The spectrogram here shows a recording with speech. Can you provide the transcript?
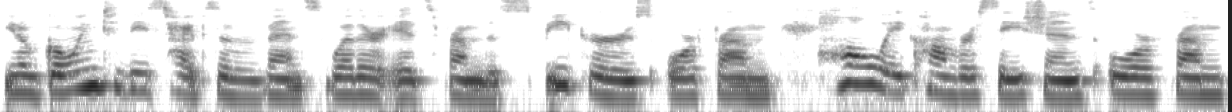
You know, going to these types of events, whether it's from the speakers or from hallway conversations or from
